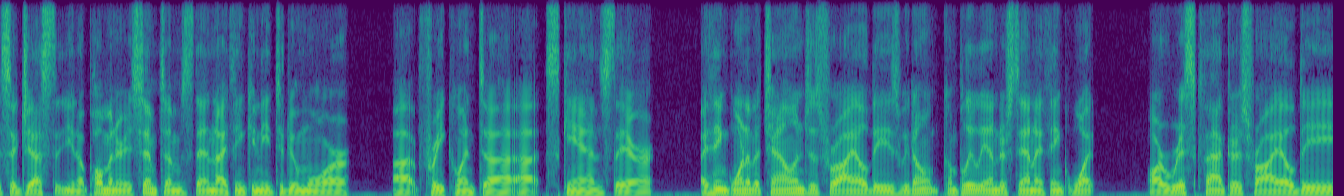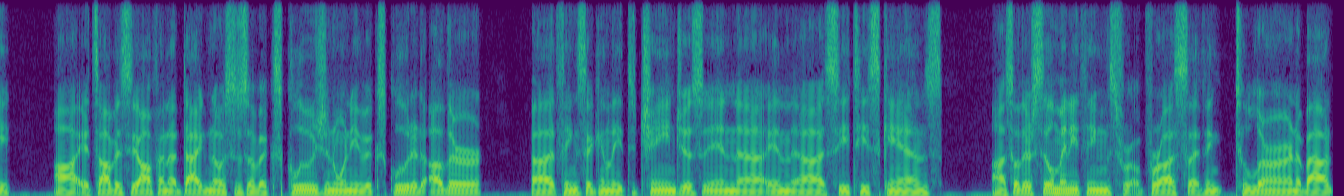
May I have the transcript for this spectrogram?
suggest you know pulmonary symptoms, then I think you need to do more uh, frequent uh, scans there. I think one of the challenges for ILDs, we don't completely understand. I think what are risk factors for ILD. Uh, it's obviously often a diagnosis of exclusion when you've excluded other uh, things that can lead to changes in uh, in uh, CT scans. Uh, so there's still many things for for us, I think, to learn about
